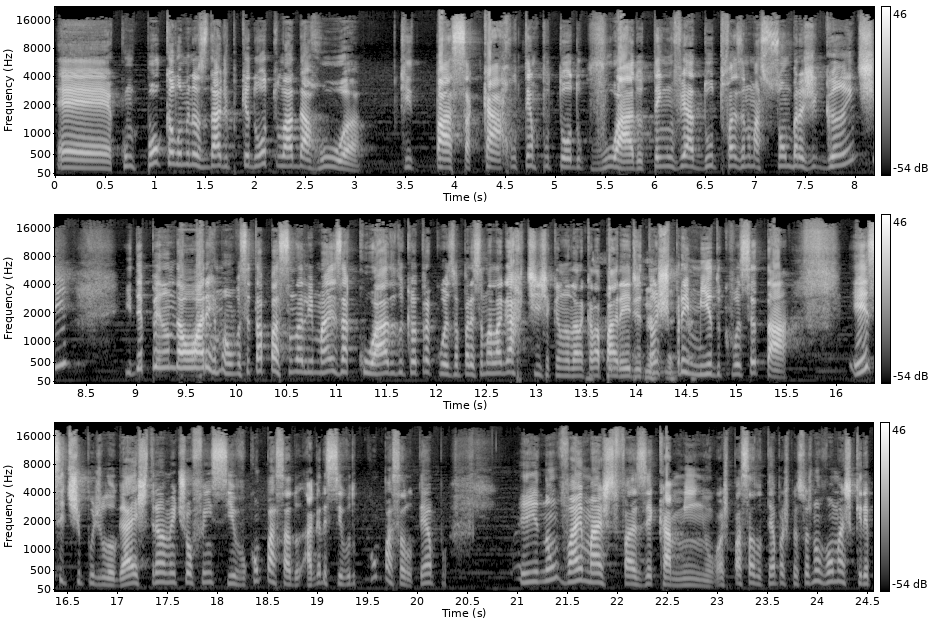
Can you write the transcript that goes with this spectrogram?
é, com pouca luminosidade, porque do outro lado da rua, que passa carro o tempo todo voado, tem um viaduto fazendo uma sombra gigante. E dependendo da hora, irmão, você tá passando ali mais acuado do que outra coisa, parecendo uma lagartixa que andar naquela parede, tão espremido que você tá. Esse tipo de lugar é extremamente ofensivo, com o passar do, agressivo, com o passar do tempo, ele não vai mais fazer caminho. Ao passar do tempo, as pessoas não vão mais querer,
